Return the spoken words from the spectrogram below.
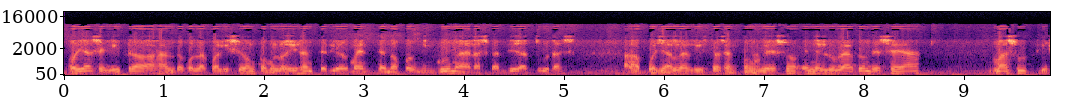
voy a seguir trabajando por la coalición, como lo dije anteriormente, no por ninguna de las candidaturas, a apoyar las listas al Congreso en el lugar donde sea más útil.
